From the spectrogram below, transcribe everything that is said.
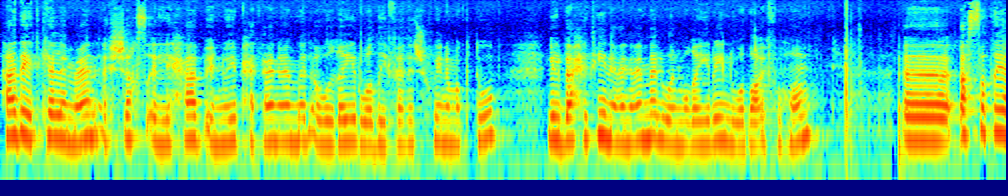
هذا يتكلم عن الشخص اللي حاب إنه يبحث عن عمل أو يغير وظيفة. تشوفينه مكتوب. للباحثين عن عمل والمغيرين لوظائفهم. أستطيع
